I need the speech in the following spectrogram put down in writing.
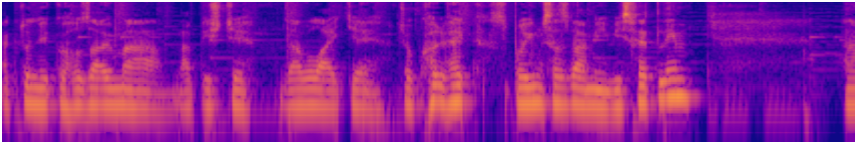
ak to niekoho zaujíma, napíšte, zavolajte čokoľvek, spojím sa s vami, vysvetlím. A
